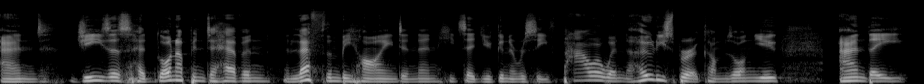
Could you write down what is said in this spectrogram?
And Jesus had gone up into heaven and left them behind. And then he said you're going to receive power when the Holy Spirit comes on you. And they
